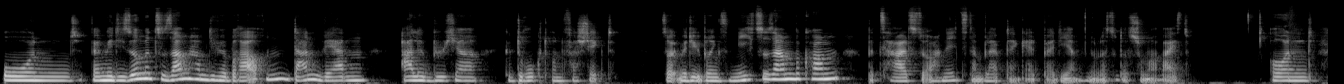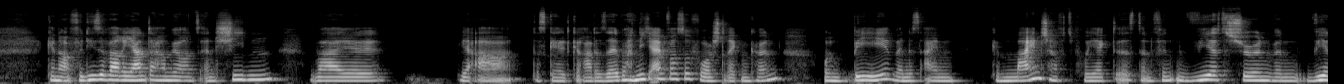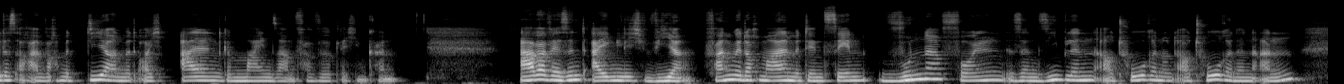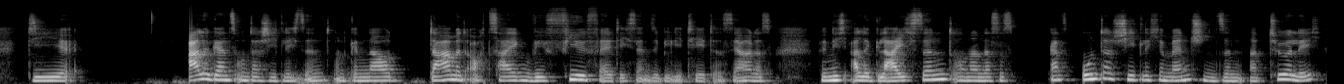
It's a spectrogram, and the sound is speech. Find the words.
Und wenn wir die Summe zusammen haben, die wir brauchen, dann werden alle Bücher gedruckt und verschickt. Sollten wir die übrigens nicht zusammenbekommen, bezahlst du auch nichts, dann bleibt dein Geld bei dir. Nur, dass du das schon mal weißt. Und genau, für diese Variante haben wir uns entschieden, weil wir A, das Geld gerade selber nicht einfach so vorstrecken können und B, wenn es ein Gemeinschaftsprojekt ist, dann finden wir es schön, wenn wir das auch einfach mit dir und mit euch allen gemeinsam verwirklichen können. Aber wer sind eigentlich wir? Fangen wir doch mal mit den zehn wundervollen, sensiblen Autoren und Autorinnen an, die alle ganz unterschiedlich sind und genau damit auch zeigen, wie vielfältig Sensibilität ist. Ja, dass wir nicht alle gleich sind, sondern dass es ganz unterschiedliche Menschen sind, natürlich,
